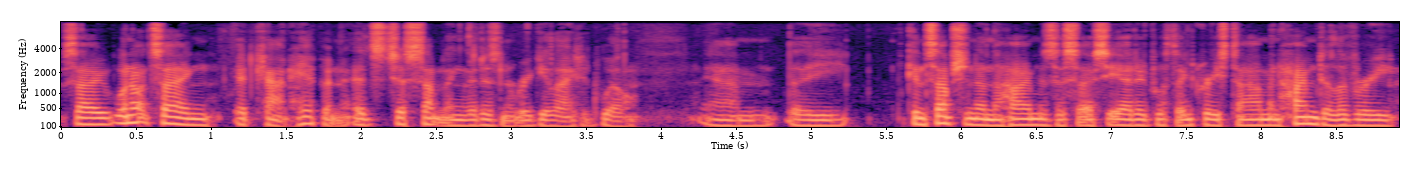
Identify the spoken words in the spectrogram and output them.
So we're not saying it can't happen. It's just something that isn't regulated well. Um, the consumption in the home is associated with increased harm, and home delivery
